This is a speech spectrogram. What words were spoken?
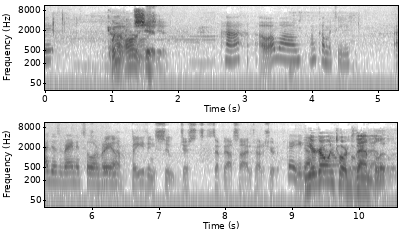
shit. God, are you? shit. Huh? Oh, I'm um, I'm coming to you. I just ran into a Somebody in a bathing suit just stepped outside and tried to shoot us. There you go. You're going towards them, Blue.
